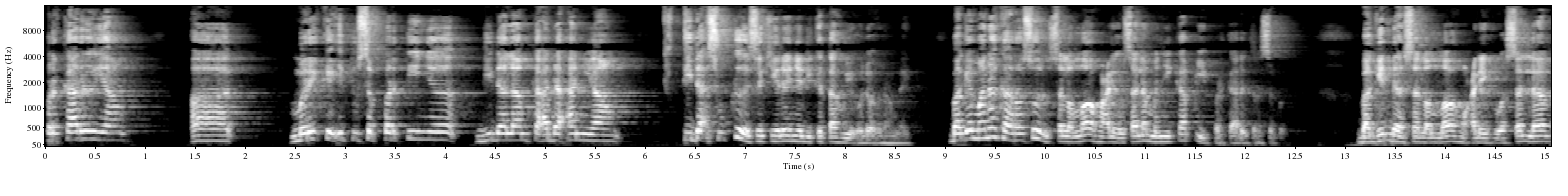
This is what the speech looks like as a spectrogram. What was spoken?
Perkara yang uh, mereka itu sepertinya di dalam keadaan yang tidak suka sekiranya diketahui oleh orang lain. Bagaimanakah Rasul sallallahu alaihi wasallam menyikapi perkara tersebut? baginda sallallahu alaihi wasallam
